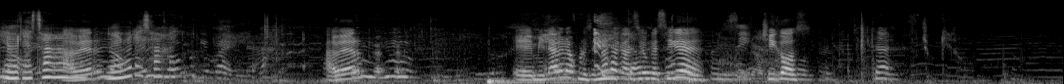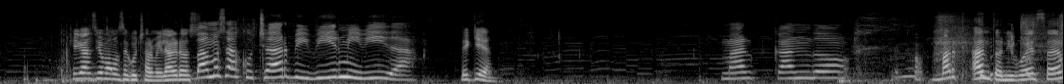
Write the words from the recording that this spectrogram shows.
Me abraza. A ver. Me abraza. A ver. Eh, Milagros, ¿presentás la canción que sigue? Sí. Chicos, ¿qué canción vamos a escuchar, Milagros? Vamos a escuchar Vivir mi vida. ¿De quién? Marcando. Mark Anthony, ¿puede ser?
